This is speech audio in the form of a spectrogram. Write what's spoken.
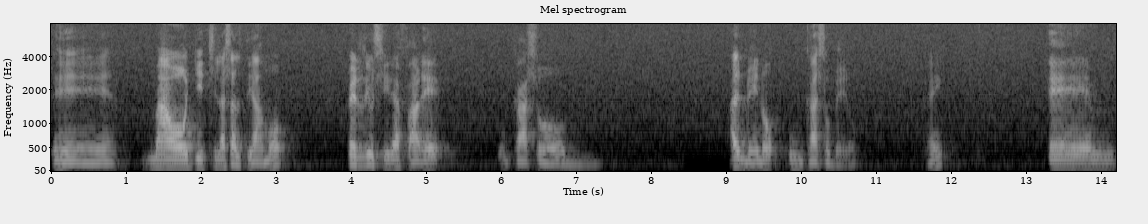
Eh, ma oggi ce la saltiamo per riuscire a fare un caso, almeno un caso vero. Okay? Ehm,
